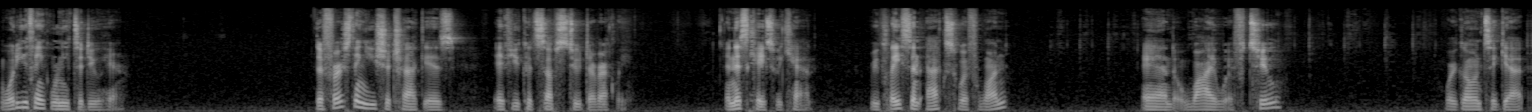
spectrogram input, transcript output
What do you think we need to do here? The first thing you should check is if you could substitute directly. In this case, we can. Replace an x with 1 and y with 2. We're going to get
